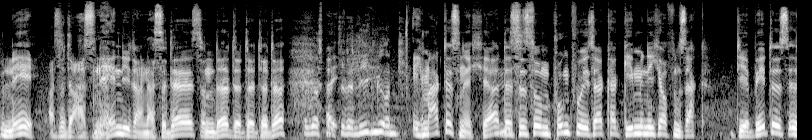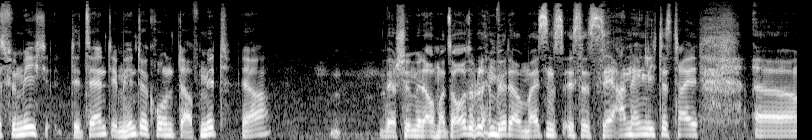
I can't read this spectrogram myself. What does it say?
nee, also da hast du ein Handy, dann hast du das und da da da da. Irgendwas bleibt wieder liegen und ich mag das nicht, ja. Mhm. Das ist so ein Punkt, wo ich sage, geh mir nicht auf den Sack. Diabetes ist für mich dezent im Hintergrund, darf mit, ja, wäre schön, wenn er auch mal zu Hause bleiben würde, aber meistens ist es sehr anhänglich, das Teil. Äh,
